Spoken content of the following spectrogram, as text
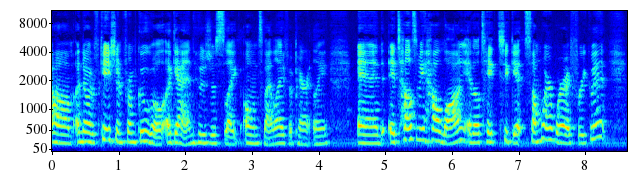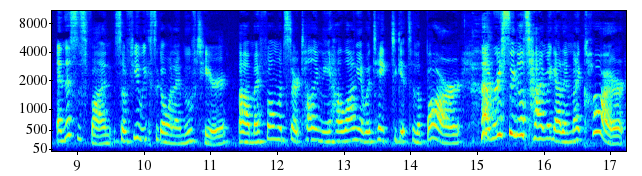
um, a notification from Google again, who's just like owns my life apparently, and it tells me how long it'll take to get somewhere where I frequent. And this is fun. So a few weeks ago when I moved here, uh, my phone would start telling me how long it would take to get to the bar every single time I got in my car.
